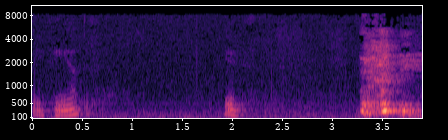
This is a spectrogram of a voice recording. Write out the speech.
Anything else? Yes.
